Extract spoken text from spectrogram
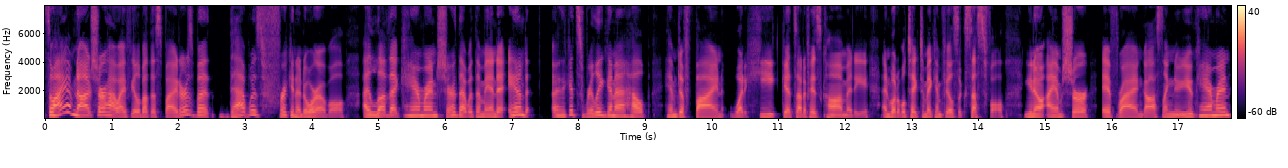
So I am not sure how I feel about the spiders, but that was freaking adorable. I love that Cameron shared that with Amanda, and I think it's really gonna help him define what he gets out of his comedy and what it will take to make him feel successful. You know, I am sure if Ryan Gosling knew you, Cameron,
